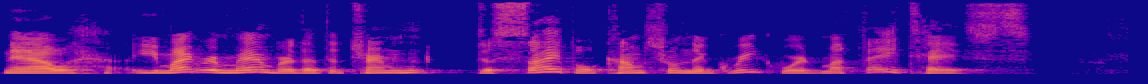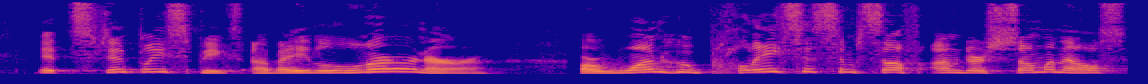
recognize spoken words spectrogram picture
Now, you might remember that the term disciple comes from the Greek word mathetes. It simply speaks of a learner, or one who places himself under someone else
